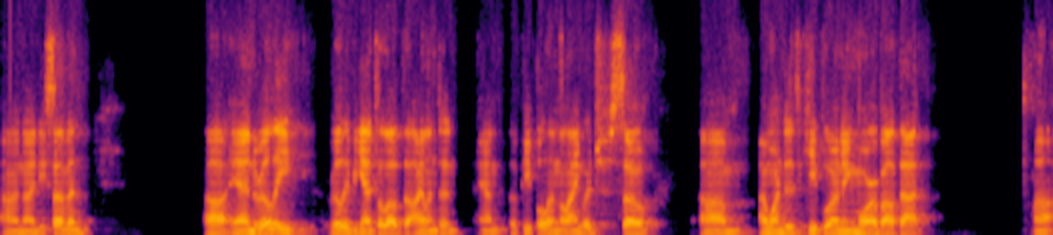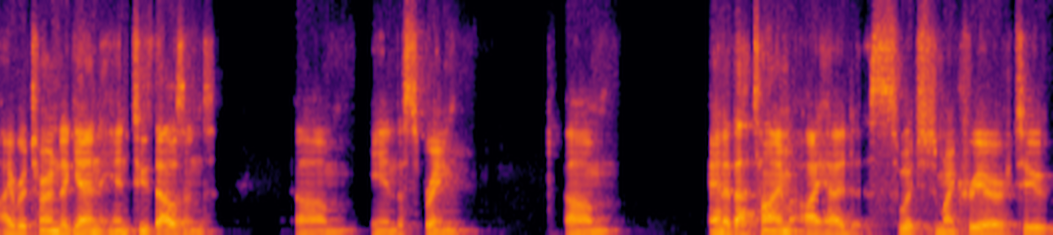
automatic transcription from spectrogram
uh, 97. uh, and really, really began to love the island and, and the people and the language. So um, I wanted to keep learning more about that. Uh, I returned again in 2000 um, in the spring. Um, and at that time, I had switched my career to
